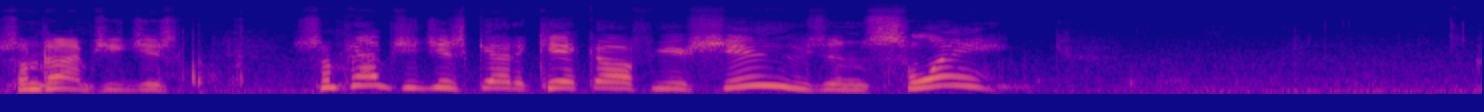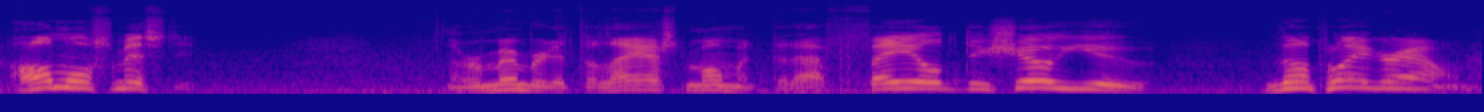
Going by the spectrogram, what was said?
Sometimes you just sometimes you just got to kick off your shoes and swing. Almost missed it. I remembered at the last moment that I failed to show you the playground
